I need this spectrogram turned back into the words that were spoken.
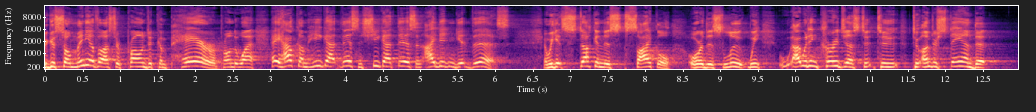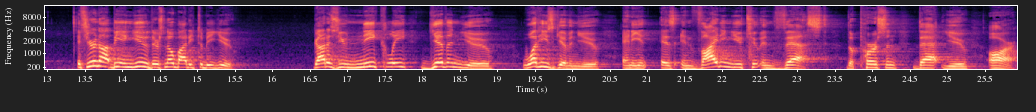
Because so many of us are prone to compare, prone to why, hey, how come he got this and she got this and I didn't get this? And we get stuck in this cycle or this loop. We, I would encourage us to, to, to understand that if you're not being you, there's nobody to be you. God has uniquely given you what He's given you, and He is inviting you to invest the person that you are.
